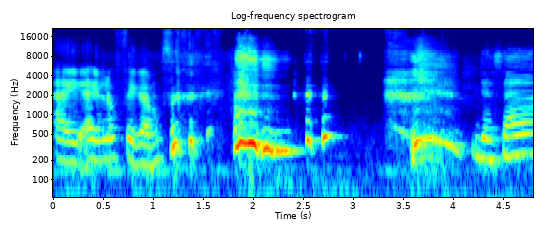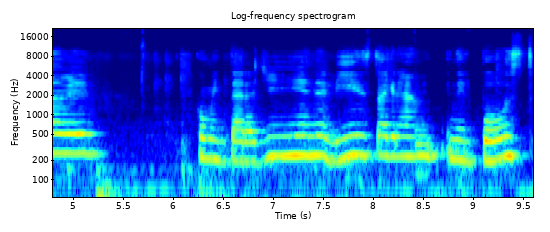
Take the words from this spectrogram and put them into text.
Ahí, ahí lo pegamos. ya saben, comentar allí en el Instagram, en el post,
